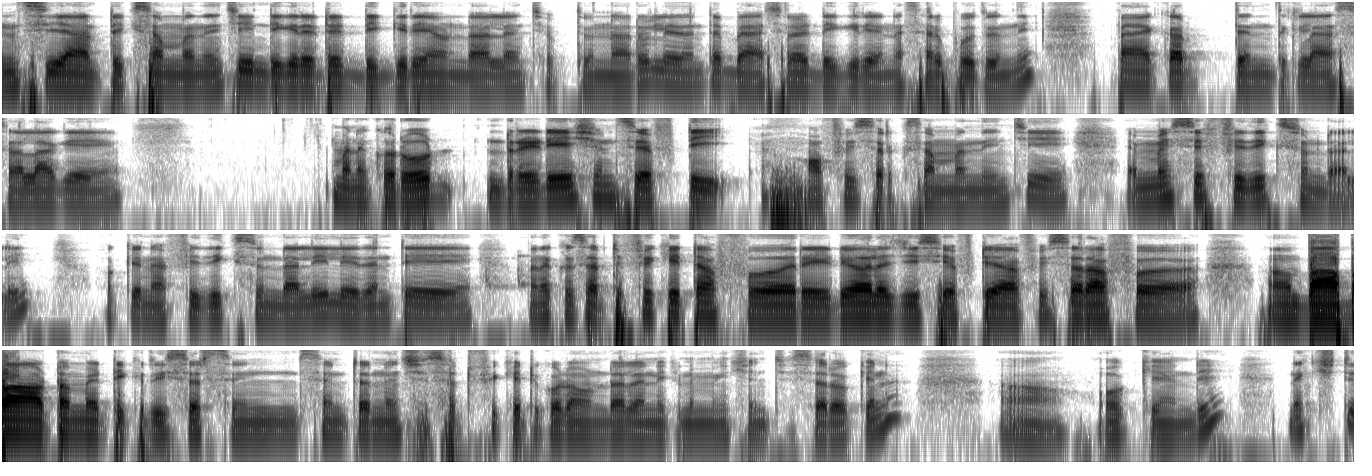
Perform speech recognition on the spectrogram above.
ఎన్సీఆర్టీకి సంబంధించి ఇంటిగ్రేటెడ్ డిగ్రీ ఉండాలి అని చెప్తున్నారు. లేదంటే బ్యాచిలర్ డిగ్రీ అయినా సరిపోతుంది. ప్యాకర్ టెన్త్ క్లాస్ అలాగే మనకు రోడ్ రేడియేషన్ సేఫ్టీ ఆఫీసర్కి సంబంధించి ఎంఎస్సి ఫిజిక్స్ ఉండాలి. ఓకేనా ఫిజిక్స్ ఉండాలి. లేదంటే మనకు certificate of radiology safety officer of Bhabha automatic research centre నుంచి సర్టిఫికేట్ కూడా ఉండాలని ఇక్కడ మెన్షన్ చేశారు. ఓకేనా? ఓకే అండి. నెక్స్ట్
